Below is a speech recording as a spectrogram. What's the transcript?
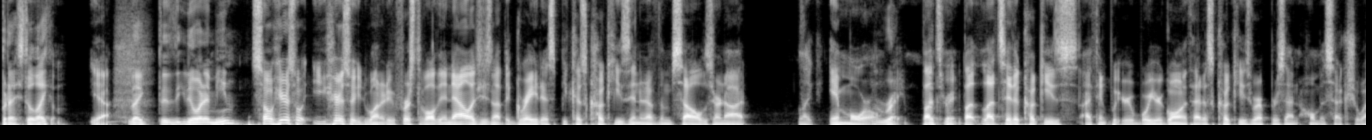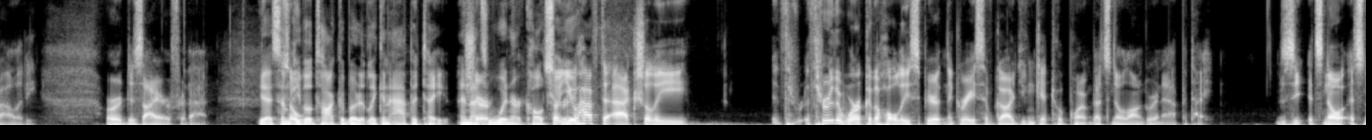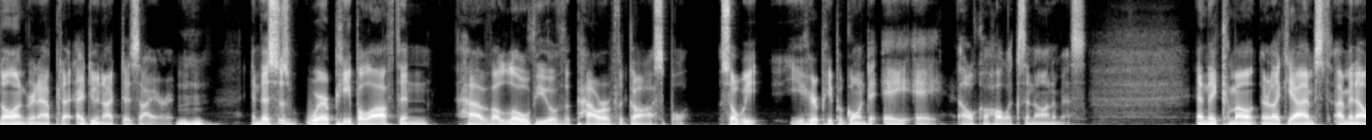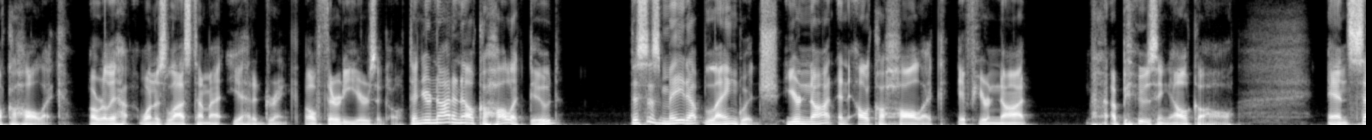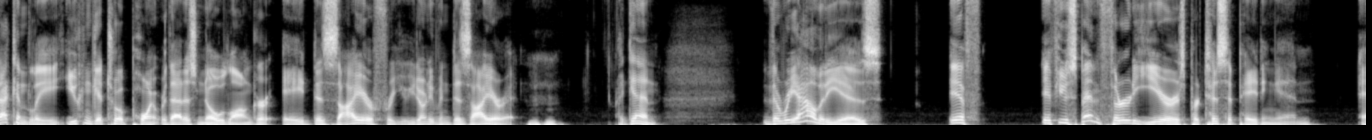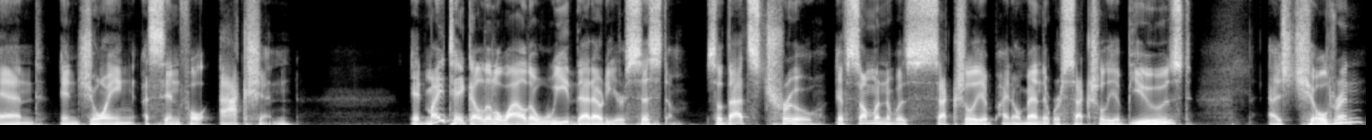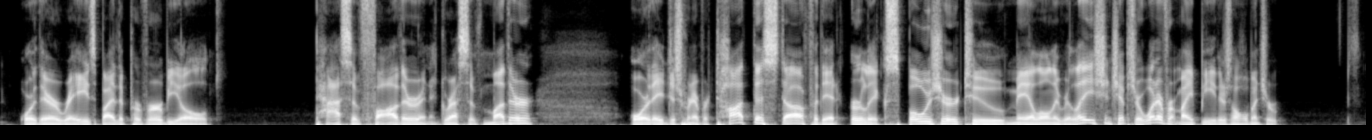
but I still like them. Yeah. Like, you know what I mean? So here's what here's what you'd want to do. First of all, the analogy is not the greatest because cookies in and of themselves are not like immoral. Right. But, That's right. But let's say the cookies. I think what you're, where you're going with that is cookies represent homosexuality or a desire for that. Yeah. Some so, people talk about it like an appetite, and sure. that's winner culture. So right? you have to actually th- through the work of the Holy Spirit and the grace of God, you can get to a point that's no longer an appetite. It's no, it's no longer an appetite. I do not desire it. Mm-hmm. And this is where people often have a low view of the power of the gospel. So we, you hear people going to AA, Alcoholics Anonymous, and they come out. And they're like, "Yeah, I'm, I'm an alcoholic." Oh, really? When was the last time you had a drink? Oh, 30 years ago. Then you're not an alcoholic, dude. This is made up language. You're not an alcoholic if you're not abusing alcohol. And secondly, you can get to a point where that is no longer a desire for you. You don't even desire it. Mm-hmm. Again, the reality is if if you spend 30 years participating in and enjoying a sinful action, it might take a little while to weed that out of your system. So that's true. If someone was sexually, I know men that were sexually abused as children, or they're raised by the proverbial passive father and aggressive mother, or they just were never taught this stuff, or they had early exposure to male only relationships, or whatever it might be. There's a whole bunch of,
